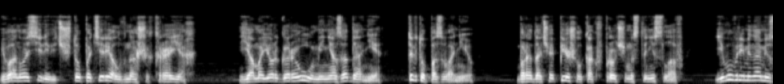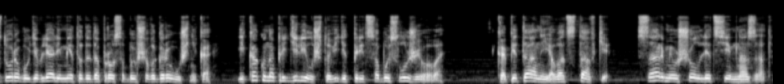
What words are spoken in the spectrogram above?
«Иван Васильевич, что потерял в наших краях?» «Я майор ГРУ, у меня задание. Ты кто по званию?» Бородач опешил, как, впрочем, и Станислав. Его временами здорово удивляли методы допроса бывшего ГРУшника и как он определил, что видит перед собой служивого. «Капитан я в отставке. С армии ушел лет семь назад».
